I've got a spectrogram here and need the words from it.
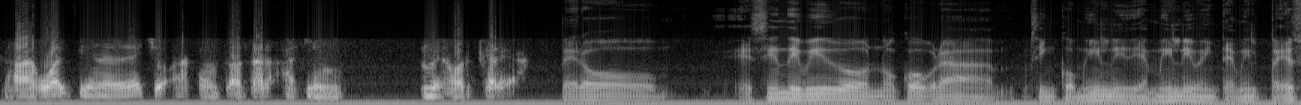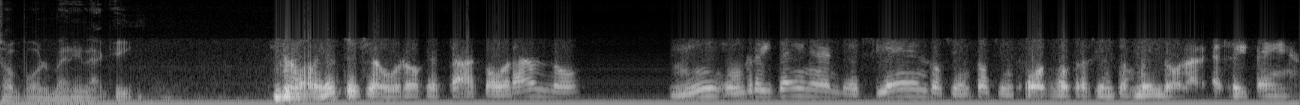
cada cual tiene derecho a contratar a quien mejor crea. Pero ese individuo no cobra 5 mil, ni 10 mil, ni 20 mil pesos por venir aquí. No, yo estoy seguro que está cobrando un retainer de 100, 200 o 300 mil dólares, el retainer.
